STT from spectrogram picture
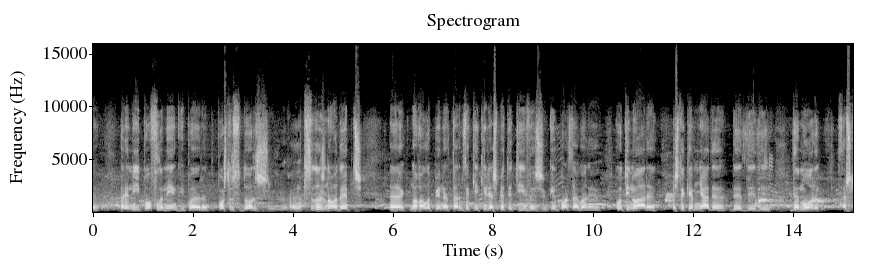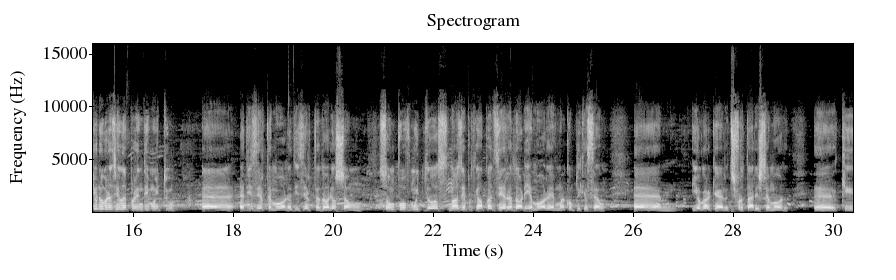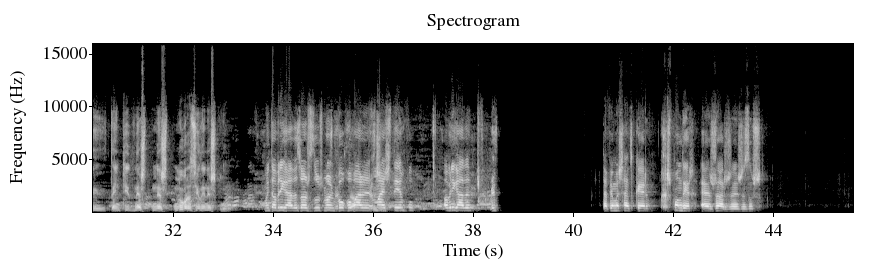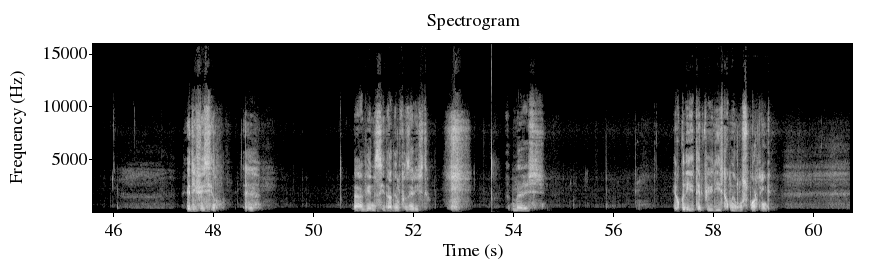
para mim e para o Flamengo e para, para os torcedores, torcedores não adeptos, eh, não vale a pena estarmos aqui a criar expectativas. O que importa agora é continuar eh, esta caminhada de, de, de, de amor. Acho que eu no Brasil aprendi muito eh, a dizer-te amor, a dizer-te adoro. Eles são, são um povo muito doce. Nós em Portugal para dizer adoro e amor é uma complicação. E eu agora quero desfrutar este amor que tenho tido neste, neste, no Brasil e neste clube. Muito obrigada, Jorge Jesus. Não vou roubar mais tempo. Obrigada. Otávio Machado quer responder a Jorge Jesus. É difícil. É. Não havia necessidade dele fazer isto. Mas. Eu queria ter vivido isto com ele no Sporting.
